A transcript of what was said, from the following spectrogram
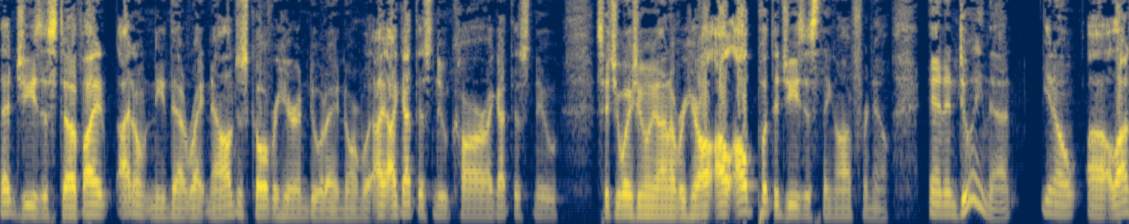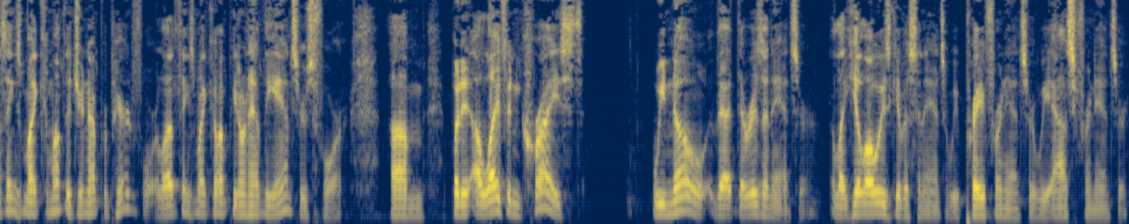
that Jesus stuff, I, I don't need that right now. I'll just go over here and do what I normally. I, I got this new car. I got this new situation going on over here. I'll, I'll, I'll put the Jesus thing off for now. And in doing that, you know, uh, a lot of things might come up that you're not prepared for. A lot of things might come up you don't have the answers for. Um, but a life in Christ, we know that there is an answer. Like He'll always give us an answer. We pray for an answer. We ask for an answer.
